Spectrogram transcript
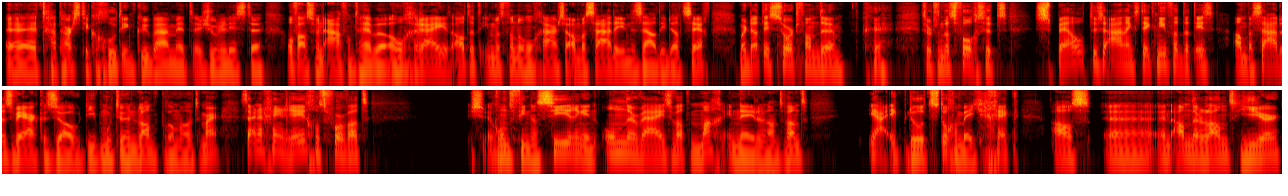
Uh, het gaat hartstikke goed in Cuba met uh, journalisten. Of als we een avond hebben, Hongarije, is altijd iemand van de Hongaarse ambassade in de zaal die dat zegt. Maar dat is soort van de. soort van, dat is volgens het spel tussen aanhalingstekens. In ieder geval, dat is ambassades werken zo. Die moeten hun land promoten. Maar zijn er geen regels voor wat rond financiering in onderwijs. Wat mag in Nederland? Want ja, ik bedoel, het is toch een beetje gek als uh, een ander land hier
